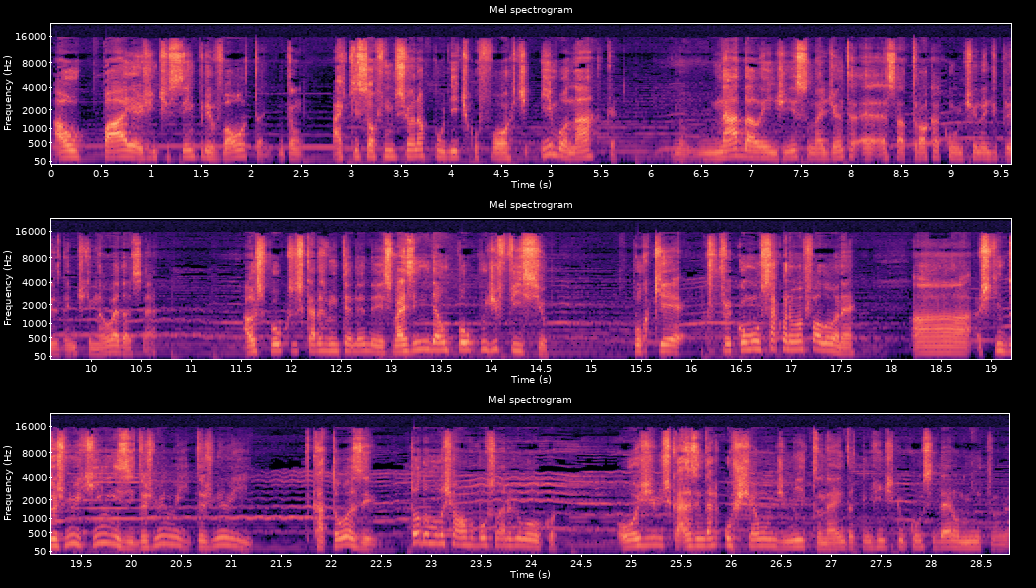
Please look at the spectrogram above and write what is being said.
ao pai a gente sempre volta. Então, aqui só funciona político forte e monarca. Nada além disso, não adianta essa troca contínua de presidente que não vai dar certo. Aos poucos os caras vão entendendo isso, mas ainda é um pouco difícil. Porque foi como o Sakurama falou, né? Ah, acho que em 2015, 2000, 2014, todo mundo chamava o Bolsonaro de louco. Hoje os caras ainda o chamam de mito, né? Ainda tem gente que o considera um mito. Né?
